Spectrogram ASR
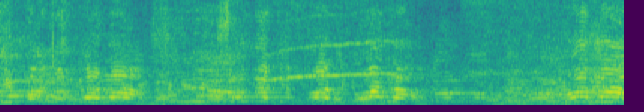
Τι πάμε καλά! Σώμα κεφάλι, πάρα! Πάρα!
